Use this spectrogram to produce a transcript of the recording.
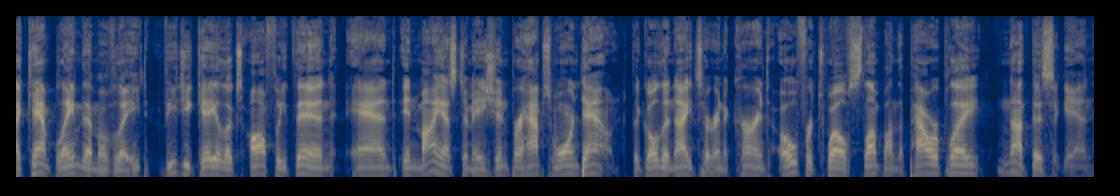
I can't blame them of late. VGK looks awfully thin and, in my estimation, perhaps worn down. The Golden Knights are in a current 0 for 12 slump on the power play. Not this again.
